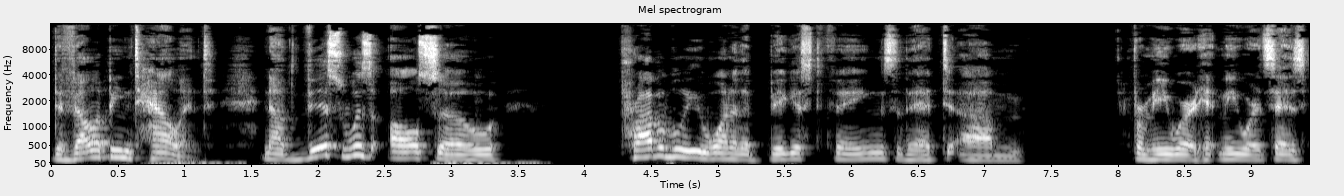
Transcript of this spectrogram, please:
Developing talent. Now, this was also probably one of the biggest things that, um, for me, where it hit me, where it says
